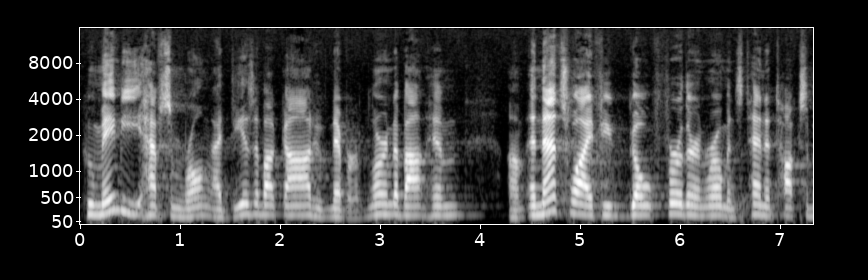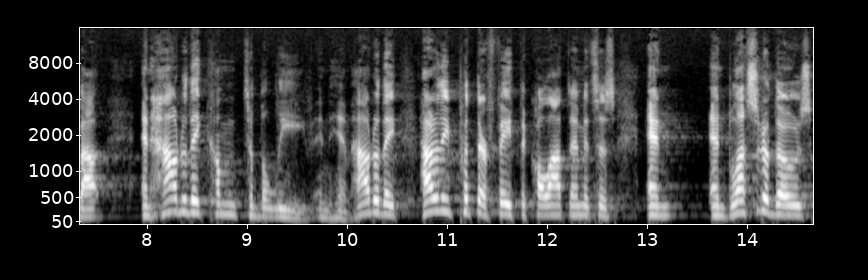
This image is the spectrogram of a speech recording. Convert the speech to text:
who maybe have some wrong ideas about God, who've never learned about Him. Um, and that's why, if you go further in Romans 10, it talks about and how do they come to believe in him how do they how do they put their faith to call out to him it says and and blessed are those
